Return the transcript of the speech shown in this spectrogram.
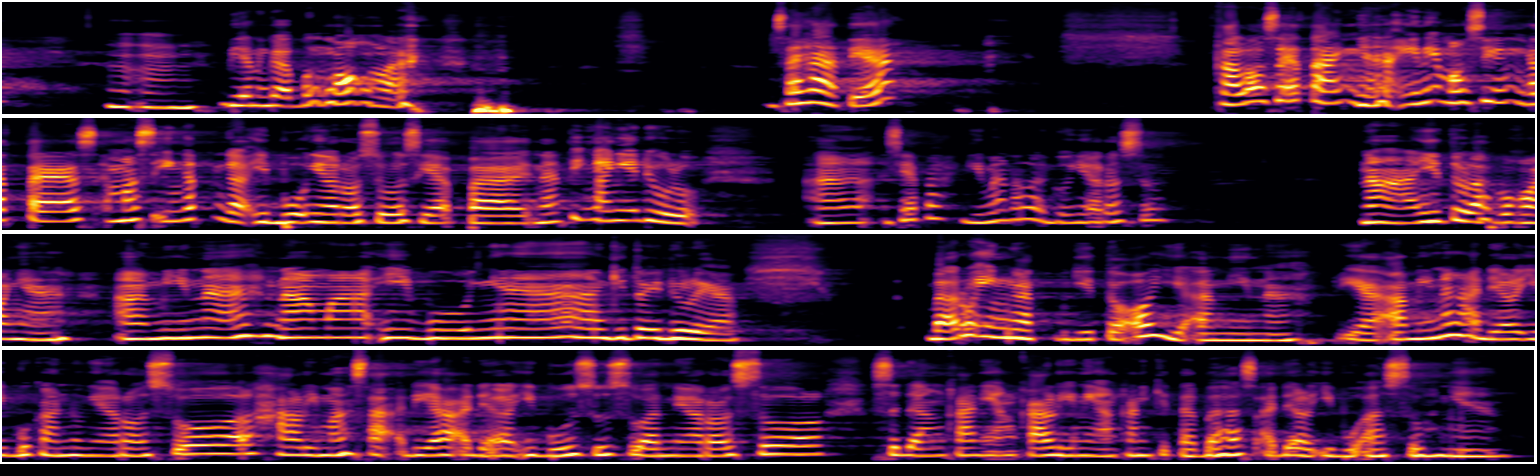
Mm -mm, biar nggak bengong lah. Sehat ya? Kalau saya tanya, ini masih ngetes, masih inget nggak ibunya Rasul siapa? Nanti nyanyi dulu. Uh, siapa? Gimana lagunya Rasul? Nah, itulah pokoknya. Aminah nama ibunya gitu dulu ya. Baru ingat begitu. Oh iya Aminah. Ya, Aminah adalah ibu kandungnya Rasul, Halimah Sa'diyah adalah ibu susuannya Rasul, sedangkan yang kali ini akan kita bahas adalah ibu asuhnya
